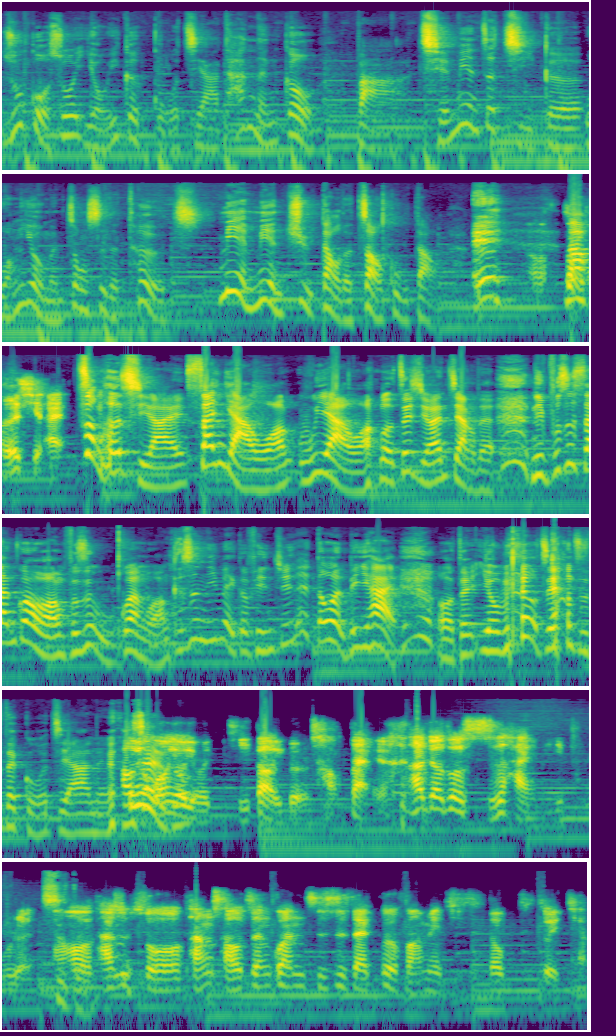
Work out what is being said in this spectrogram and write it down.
如果说有一个国家，它能够把前面这几个网友们重视的特质面面俱到的照顾到。哎，综合起来，综合起来，三亚王、五亚王，我最喜欢讲的。你不是三冠王，不是五冠王，可是你每个平均哎都很厉害哦。对，有没有这样子的国家呢？好像网友有提到一个朝代，他叫做死海弥仆人，然后他是说唐朝贞观之治在各方面其实都不是最强，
